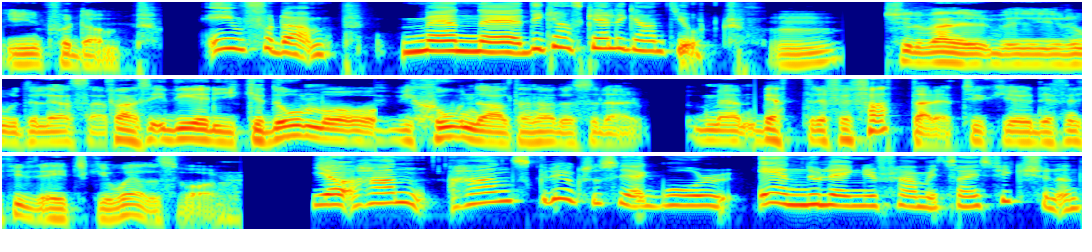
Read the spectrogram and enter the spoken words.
Infodump. Infodump, men eh, det är ganska elegant gjort. Mm. Jules Verne är roligt att läsa. Fanns idérikedom och vision och allt han hade sådär. Men bättre författare tycker jag definitivt H.G. Wells var. Ja, han, han skulle jag också säga går ännu längre fram i science fiction än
